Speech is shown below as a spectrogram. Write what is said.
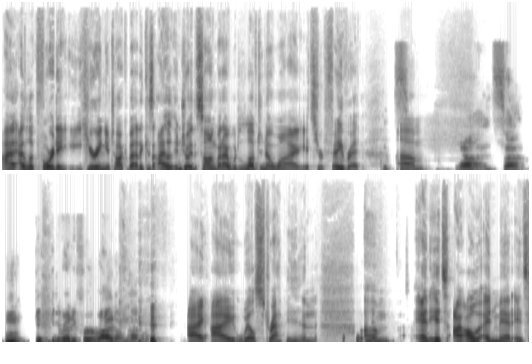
I, I look forward to hearing you talk about it because I enjoy the song, but I would love to know why it's your favorite. It's, Um, yeah, it's uh, hmm, get get ready for a ride on that one. I I will strap in. Um, and it's I'll admit it's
